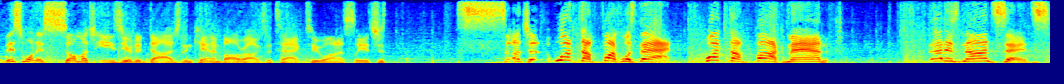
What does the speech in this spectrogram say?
This one is so much easier to dodge than Cannonbalrog's attack, too, honestly. It's just such a... What the fuck was that? What the fuck, man? That is nonsense.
